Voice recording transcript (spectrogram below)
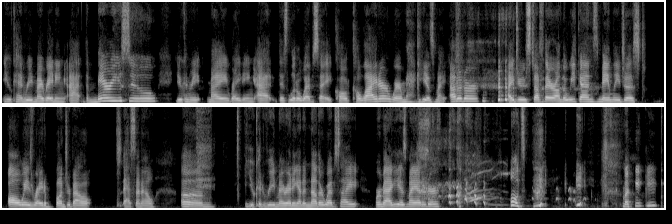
you can read my writing at the Mary Sue. You can read my writing at this little website called Collider, where Maggie is my editor. I do stuff there on the weekends, mainly just always write a bunch about SNL. Um, you could read my writing at another website where Maggie is my editor called Money Geek.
